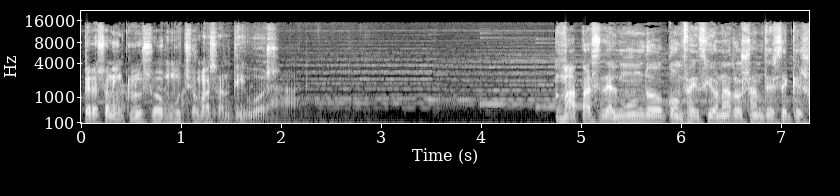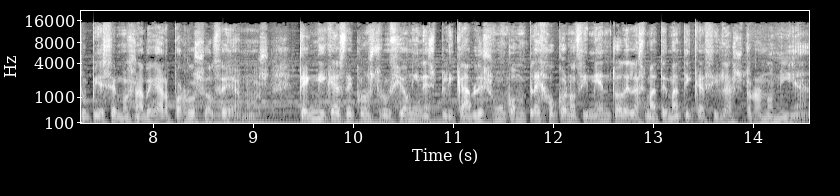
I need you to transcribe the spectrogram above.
pero son incluso mucho más antiguos. Mapas del mundo confeccionados antes de que supiésemos navegar por los océanos. Técnicas de construcción inexplicables, un complejo conocimiento de las matemáticas y la astronomía.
